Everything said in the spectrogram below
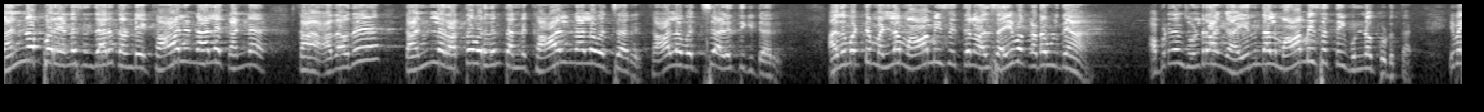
கண்ணப்பர் என்ன செஞ்சாரு? தன்னுடைய காலுனால கண்ணை அதாவது கண்ணில் ரத்தம் வருதுன்னு தன்னை கால்னால வச்சாரு. காலை வச்சு அழுத்திக்கிட்டாரு. அது மட்டுமல்ல மாமிசத்தில் அது சைவ கடவுள் தான். அப்படிதான் சொல்றாங்க. இருந்தாலும் மாமிசத்தை உண்ண கொடுத்தார். இவ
